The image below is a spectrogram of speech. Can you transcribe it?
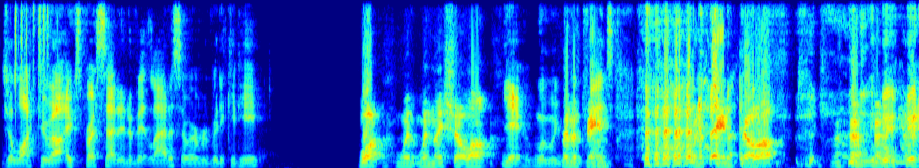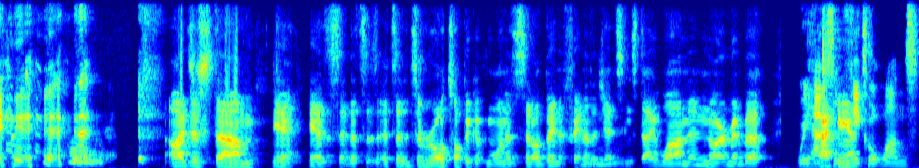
Would you like to uh, express that in a bit louder so everybody could hear? What when when they show up? Yeah, when we When the bring fans- when the fans show up. I just um yeah yeah as I said that's a, it's a it's a raw topic of mine. As I said, I've been a fan of the Jets Mm. since day one, and I remember we have some out- fickle ones.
